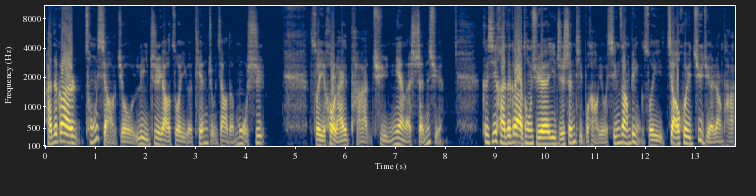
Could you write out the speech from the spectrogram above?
海德格尔从小就立志要做一个天主教的牧师。所以后来他去念了神学，可惜海德格尔同学一直身体不好，有心脏病，所以教会拒绝让他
